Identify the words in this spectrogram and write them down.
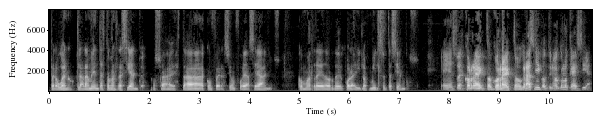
Pero bueno, claramente esto no es reciente. O sea, esta confederación fue hace años, como alrededor de por ahí los 1700. Eso es correcto, correcto. Gracias y continúo con lo que decía.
